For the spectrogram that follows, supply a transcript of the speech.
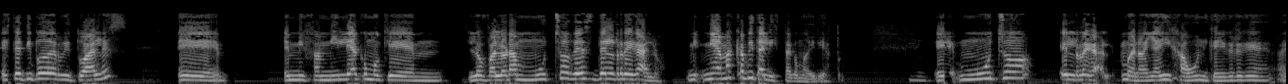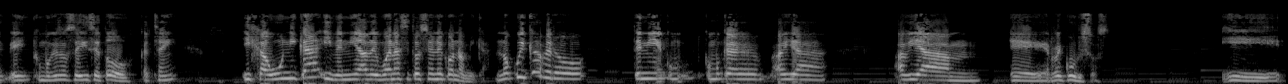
este tipo de rituales, eh, en mi familia como que mm, los valoran mucho desde el regalo. Mi, mi es capitalista, como dirías tú. Eh, mucho el regalo. Bueno, ella es hija única, yo creo que como que eso se dice todo, ¿cachai? Hija única y venía de buena situación económica. No cuica, pero tenía como, como que había, había mm, eh, recursos. Y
